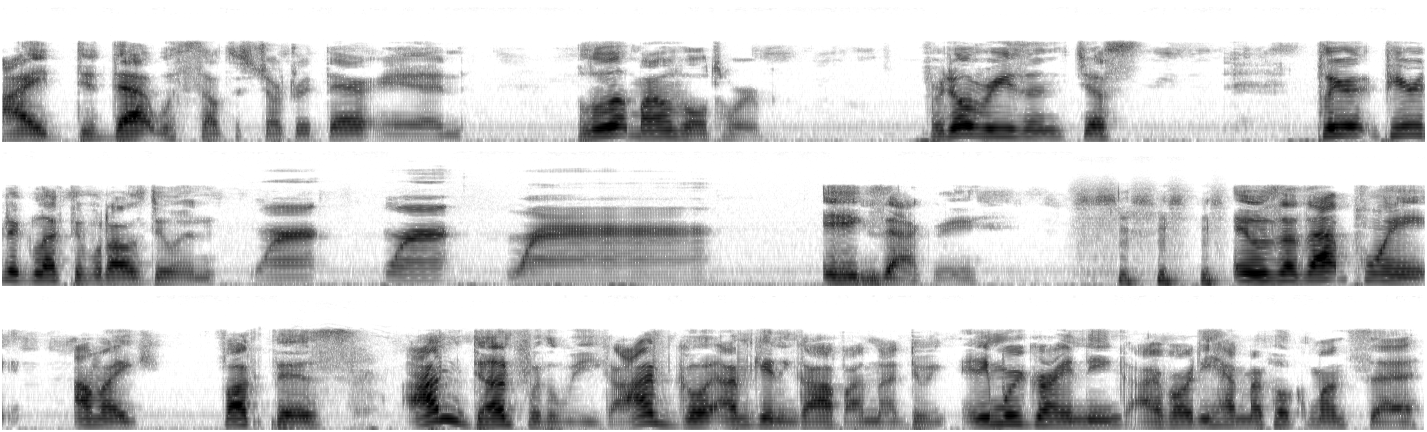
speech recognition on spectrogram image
I did that with self destruct right there and blew up my own Voltorb. For no reason, just pure, pure neglect of what I was doing. Wah, wah, wah. Exactly. it was at that point I'm like, fuck this. I'm done for the week. I'm going. I'm getting off. I'm not doing any more grinding. I've already had my Pokemon set.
